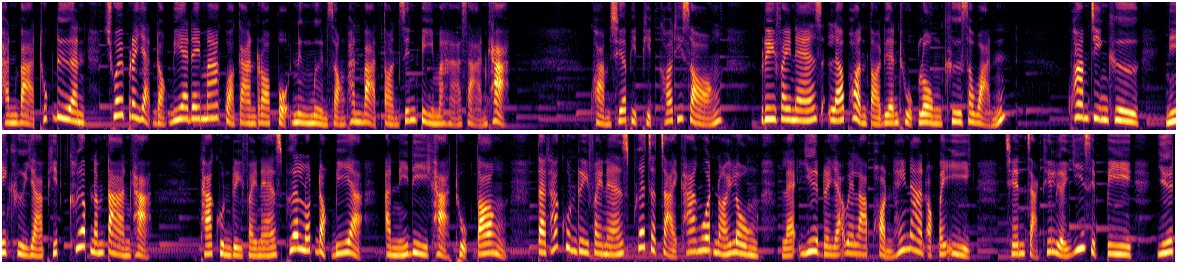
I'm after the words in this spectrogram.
1,000 บาททุกเดือน ช่วยประหยัดดอกเบี้ยได้มากกว่าการรอโปะ 12,000 บาทตอนสิ้นปีมหาศาลค่ะ ความเชื่อผิดๆข้อที่ 2 Refinance แล้วผ่อนต่อเดือนถูกลงคือสวรรค์ ความจริงคือ นี่คือยาพิษเคลือบน้ำตาลค่ะ ถ้าคุณ Refinance เพื่อลดดอกเบี้ย อันนี้ดีค่ะ ถูกต้อง แต่ถ้าคุณ Refinance เพื่อจะจ่ายค่างวดน้อยลง และยืดระยะเวลาผ่อนให้นานออกไปอีก เช่นจากที่เหลือ 20 ปี ยืด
